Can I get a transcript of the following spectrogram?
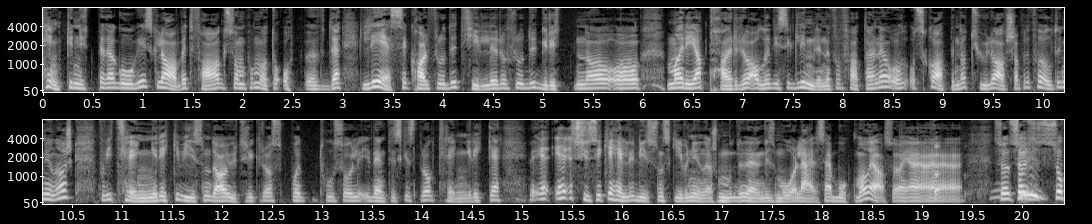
Tenke nytt pedagogisk, lage et fag som på en måte oppøvde. Lese Carl Frode Tiller og Frode Grytten og, og Maria Parr og alle disse glimrende forfatterne, og, og skape en naturlig avslappet forhold til nynorsk. For vi trenger ikke, vi som da uttrykker oss på to så identiske språk, trenger ikke Jeg, jeg syns ikke heller de som skriver nynorsk nødvendigvis må lære seg bokmål, ja. Så, jeg, så, så, så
